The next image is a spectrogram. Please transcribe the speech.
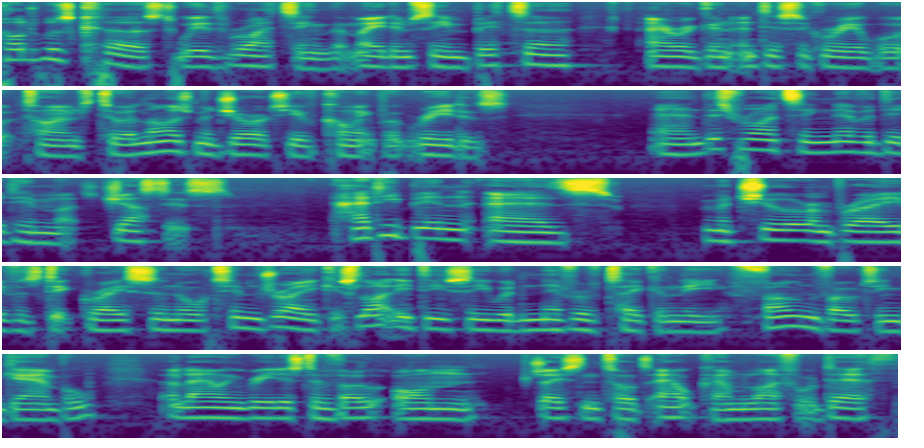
Todd was cursed with writing that made him seem bitter, arrogant, and disagreeable at times to a large majority of comic book readers, and this writing never did him much justice. Had he been as mature and brave as Dick Grayson or Tim Drake, it's likely DC would never have taken the phone voting gamble, allowing readers to vote on Jason Todd's outcome, life or death.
